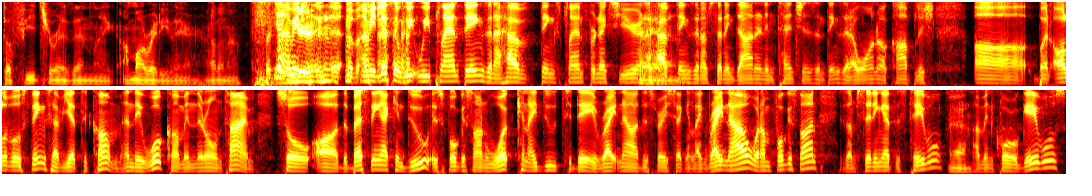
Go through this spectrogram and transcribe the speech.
the future as in like I'm already there. I don't know. Like Yeah, I mean, uh, uh, I mean, listen, we, we plan things, and I have things planned for next year, and I have things that I'm setting down and intentions and things that I want to accomplish. Uh, but all of those things have yet to come, and they will come in their own time. So uh, the best thing I can do is focus on what can I do today, right now, at this very second. Like right now, what I'm focused on is I'm sitting at this table. Yeah. I'm in Coral Gables.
